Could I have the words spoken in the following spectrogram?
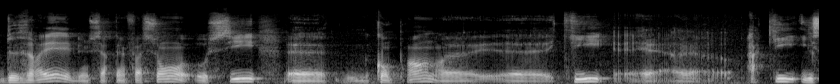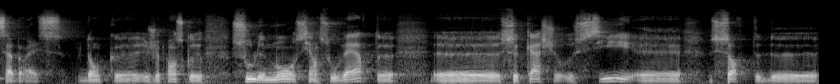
devrait d'une certaine façon aussi comprendre qui à qui il s'adresse. Donc euh, je pense que sous le mot science ouverte euh, se cache aussi euh, une sorte de,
